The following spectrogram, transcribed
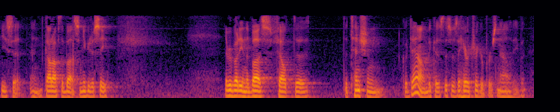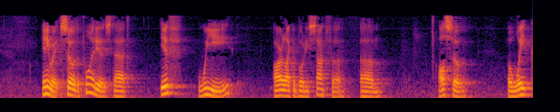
he said, and got off the bus. And you could just see everybody in the bus felt the, the tension go down because this was a hair trigger personality. But anyway, so the point is that if we are like a bodhisattva, um, also awake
